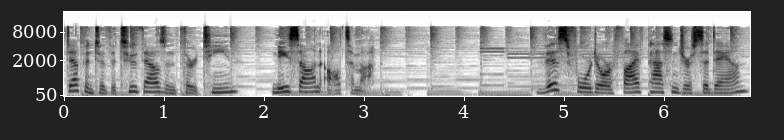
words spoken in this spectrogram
Step into the 2013 Nissan Altima. This four-door, five-passenger sedan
